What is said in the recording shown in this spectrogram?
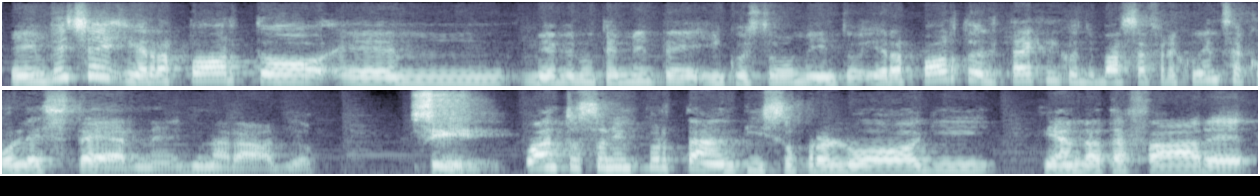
E invece il rapporto, ehm, mi è venuto in mente in questo momento, il rapporto del tecnico di bassa frequenza con le esterne di una radio. Sì. Quanto sono importanti i sopralluoghi che andate a fare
